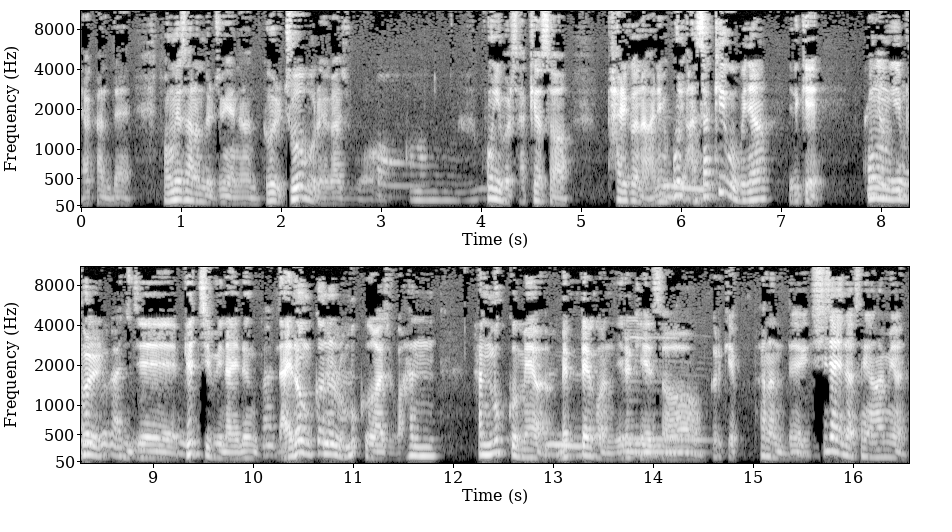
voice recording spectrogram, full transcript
약한데 동네 사람들 중에는 그걸 주업으로 해가지고 어. 어. 콩잎을 삭혀서 팔거나 아니면 콩잎 음. 안 삭히고 그냥 이렇게 콩잎을 콩잎을. 이제 음. 볏짚이나 이런 맞아. 나이론 끈으로 음. 묶어가지고 한, 한 묶음에 음. 몇백 원 이렇게 음. 해서 그렇게 파는데 시장이라 생각하면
